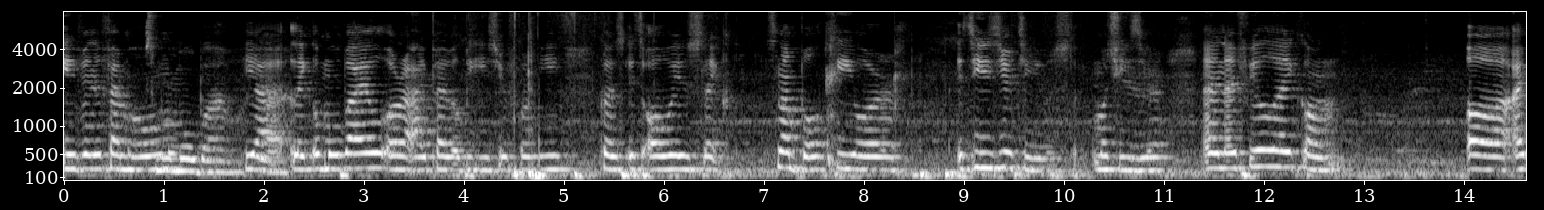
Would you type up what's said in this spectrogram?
even if I'm home, mobile. yeah, like a mobile or an iPad will be easier for me because it's always like it's not bulky or it's easier to use, like, much easier. And I feel like um uh I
